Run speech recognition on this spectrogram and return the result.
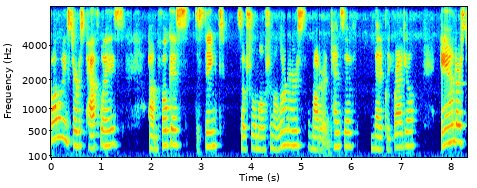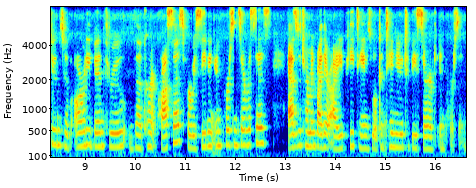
following service pathways, um, focus, distinct, social emotional learners, moderate intensive, medically fragile, and our students who have already been through the current process for receiving in-person services as determined by their IEP teams will continue to be served in person.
